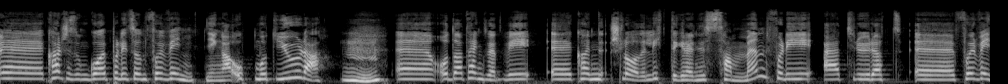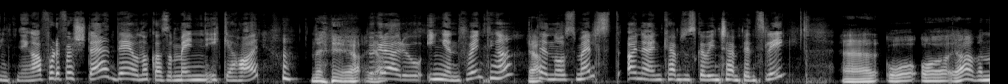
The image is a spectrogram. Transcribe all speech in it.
eh, Kanskje som går på litt sånn forventninger opp mot jul, da. Mm. Eh, og da tenkte vi at vi eh, kan slå det litt grann sammen, fordi jeg tror at eh, forventninger, for det første, det er jo noe som menn ikke har. Ja, Dere ja. har jo ingen forventninger Ja. til noe som helst, annet enn hvem som skal vinne Champions League. Eh, og, og, ja, men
